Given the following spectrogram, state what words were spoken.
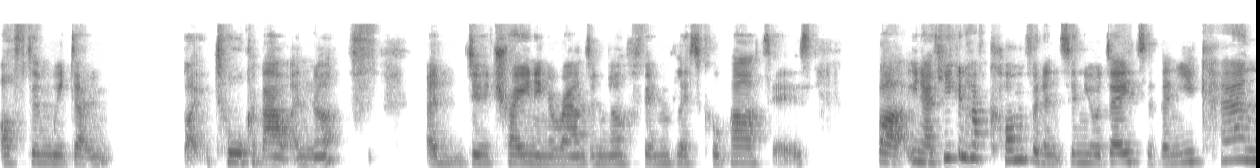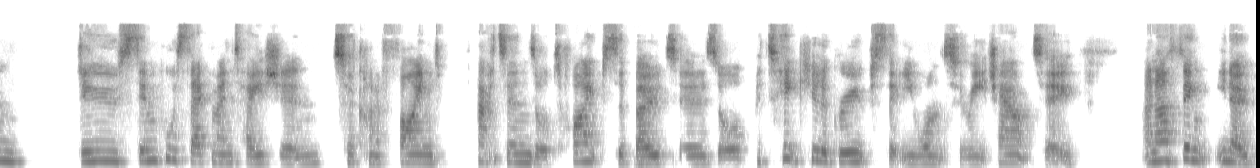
often we don't like talk about enough and do training around enough in political parties. But you know if you can have confidence in your data then you can do simple segmentation to kind of find patterns or types of voters or particular groups that you want to reach out to. And i think you know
